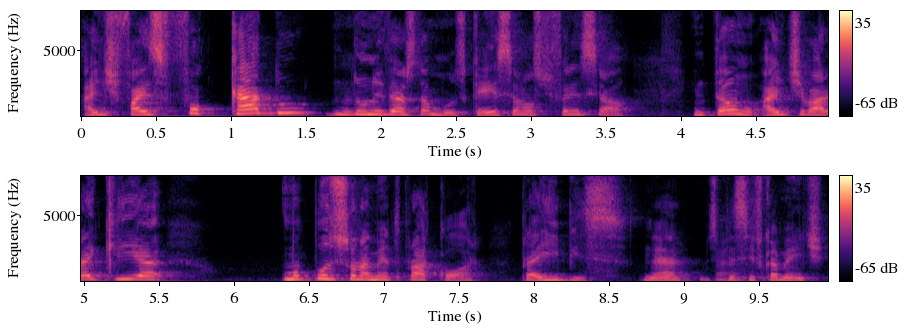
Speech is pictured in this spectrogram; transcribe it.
A gente faz focado no universo da música. Esse é o nosso diferencial. Então, a gente vai lá e cria um posicionamento para a Cor, para Ibis, né, especificamente.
